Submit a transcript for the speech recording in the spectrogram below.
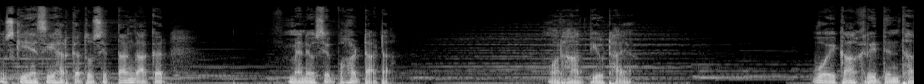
उसकी ऐसी हरकतों से तंग आकर मैंने उसे बहुत डांटा और हाथ भी उठाया। वो एक आखिरी दिन था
